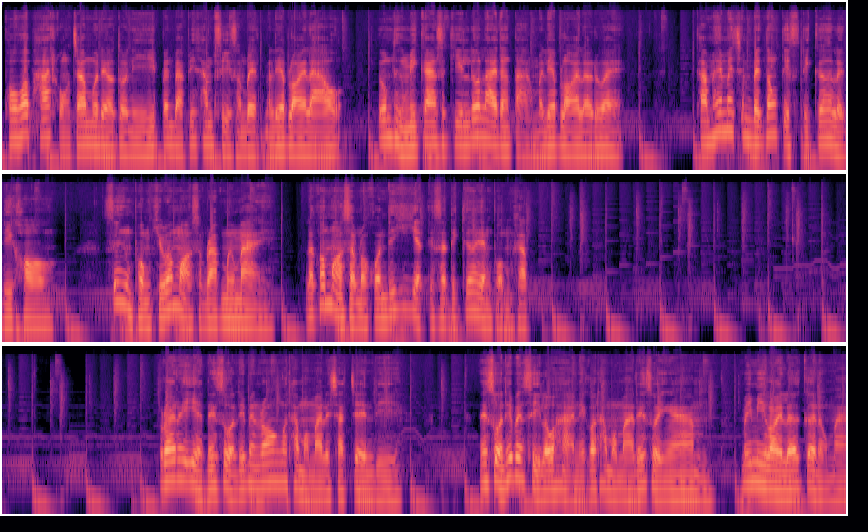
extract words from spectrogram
เพราะว่าพาร์ทของเจ้าโมเดลตัวนี้เป็นแบบที่ทำสีสำเร็จมาเรียบร้อยแล้ว รวมถึงมีการสกรีนลวดลายต่างๆ มาเรียบร้อยแล้วด้วยทำให้ไม่จำเป็นต้องติดสติกเกอร์หรือดีคอร์ซึ่งผมคิดว่าเหมาะสำหรับมือใหม่ แล้วก็เหมาะสำหรับคนที่ขี้เกียจติดสติกเกอร์อย่างผมครับรายละเอียดในส่วนที่เป็นร่องก็ทำออกมาได้ชัดเจนดี ในส่วนที่เป็นสีโลหะเนี่ยก็ทำออกมาได้สวยงาม ไม่มีรอยเลอะเกินออกมา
